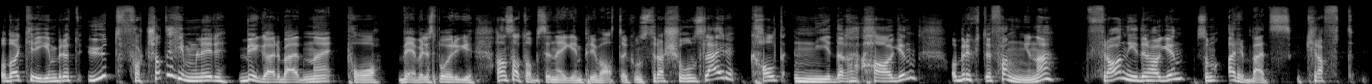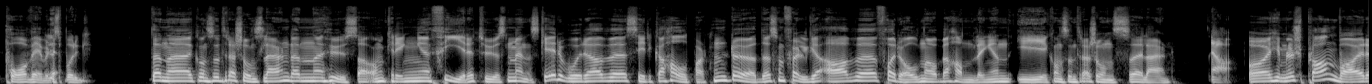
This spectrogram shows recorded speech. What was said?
Og da krigen brøt ut, fortsatte Himmler byggearbeidene på Wewelsburg. Han satte opp sin egen private konsentrasjonsleir, kalt Niederhagen, og brukte fangene fra Niederhagen som arbeidskraft på Wewelsburg. Denne konsentrasjonsleiren den husa omkring 4000 mennesker, hvorav ca. halvparten døde som følge av forholdene og behandlingen i konsentrasjonsleiren. Ja, og Himmlers plan var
